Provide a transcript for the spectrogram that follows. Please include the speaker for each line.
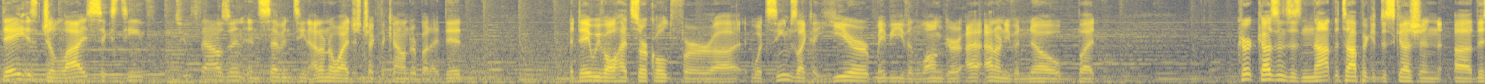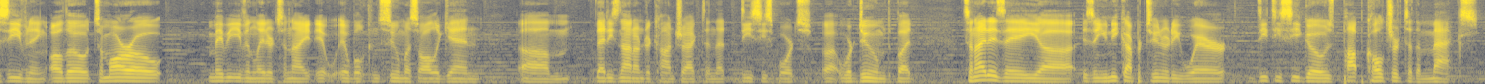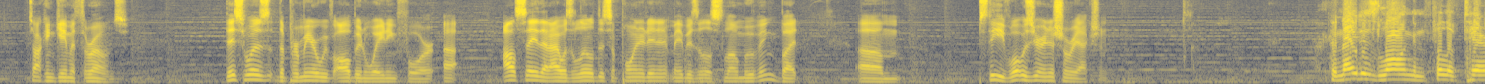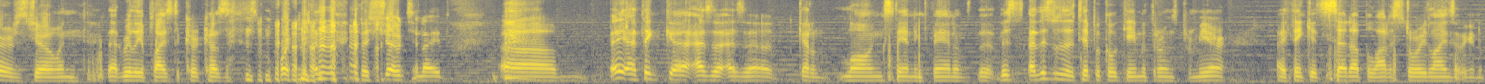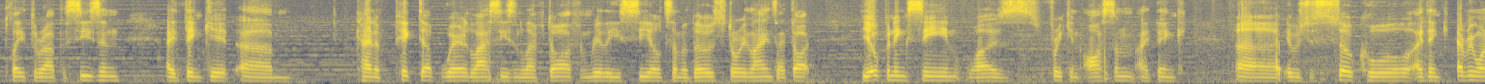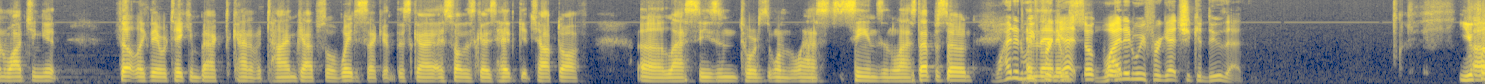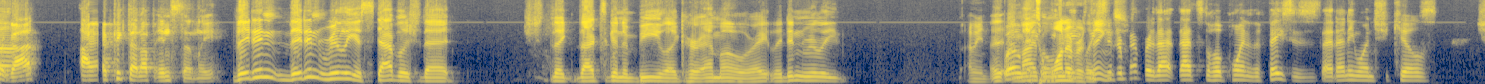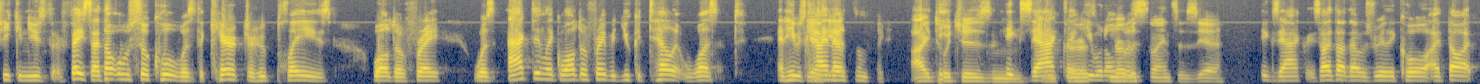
Speaker 1: Today is July 16th, 2017. I don't know why I just checked the calendar, but I did. A day we've all had circled for uh, what seems like a year, maybe even longer. I, I don't even know, but Kirk Cousins is not the topic of discussion uh, this evening, although tomorrow, maybe even later tonight, it, it will consume us all again um, that he's not under contract and that DC Sports uh, were doomed. But tonight is a uh, is a unique opportunity where DTC goes pop culture to the max. Talking Game of Thrones. This was the premiere we've all been waiting for. Uh, I'll say that I was a little disappointed in it. Maybe it's a little slow moving, but um, Steve, what was your initial reaction?
Speaker 2: The night is long and full of terrors, Joe, and that really applies to Kirk Cousins more than the show tonight. Um, hey, I think uh, as a as a kind of long-standing fan of the this uh, this was a typical Game of Thrones premiere. I think it set up a lot of storylines that are going to play throughout the season. I think it um, kind of picked up where last season left off and really sealed some of those storylines. I thought the opening scene was freaking awesome. I think uh, it was just so cool. I think everyone watching it felt like they were taken back to kind of a time capsule. Wait a second, this guy, I saw this guy's head get chopped off uh, last season towards one of the last scenes in the last episode.
Speaker 1: Why did we
Speaker 2: And then it was
Speaker 1: forget?
Speaker 2: so cool.
Speaker 1: Why did we forget she could do that?
Speaker 3: You
Speaker 2: Uh,
Speaker 3: forgot? I I picked that up instantly.
Speaker 4: They didn't. They didn't really establish that, like that's gonna be like her mo, right? They didn't really.
Speaker 1: I mean,
Speaker 4: Uh,
Speaker 2: Well,
Speaker 1: it's
Speaker 4: belief-
Speaker 1: one of her
Speaker 2: we
Speaker 1: things.
Speaker 2: should remember that that's the whole point of the faces is that anyone she kills, she can use their face. I thought what was so cool was the character who plays Walder Frey was acting like Walder Frey, but you could tell it wasn't, and he was
Speaker 4: Yeah,
Speaker 2: kind
Speaker 4: he
Speaker 2: of
Speaker 4: some like eye twitches and
Speaker 2: Exactly.
Speaker 4: and
Speaker 2: He would
Speaker 4: nervous glances. Yeah.
Speaker 2: Exactly. So I thought that was really cool. I thought,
